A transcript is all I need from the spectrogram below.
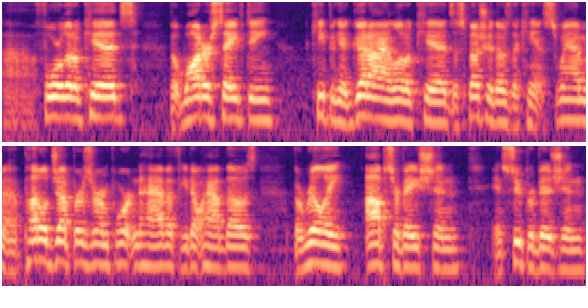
uh, for little kids, but water safety, keeping a good eye on little kids, especially those that can't swim. Uh, puddle jumpers are important to have if you don't have those, but really observation and supervision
